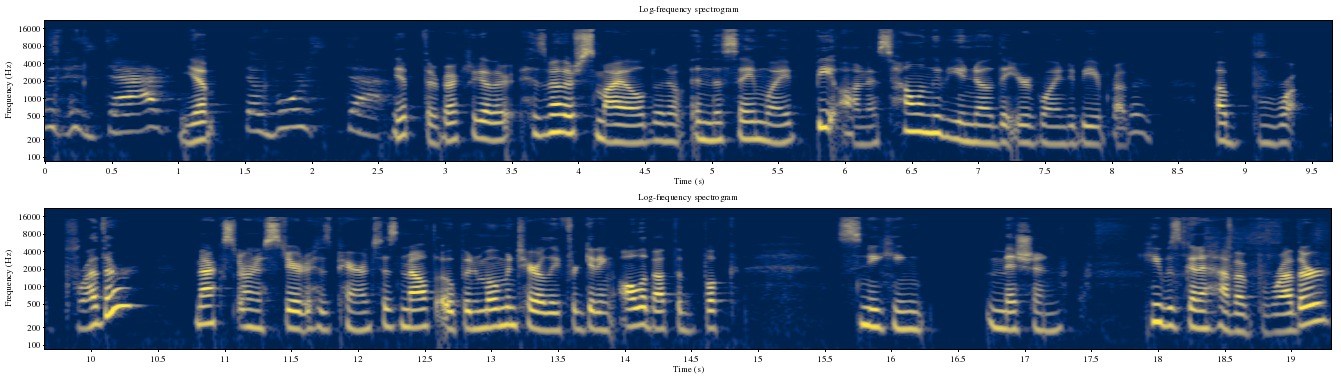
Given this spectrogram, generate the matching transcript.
With his dad? Yep. Divorced dad. Yep, they're back together. His mother smiled in, a, in the same way. Be honest. How long have you known that you're going to be a brother? A bro- brother? Max Ernest stared at his parents, his mouth open, momentarily forgetting all about the book sneaking mission. He was going to have a brother.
